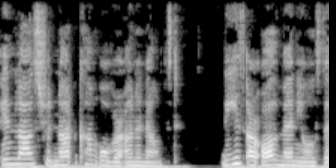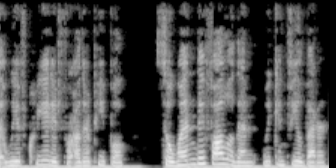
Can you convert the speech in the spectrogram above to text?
In-laws should not come over unannounced. These are all manuals that we have created for other people, so when they follow them, we can feel better.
